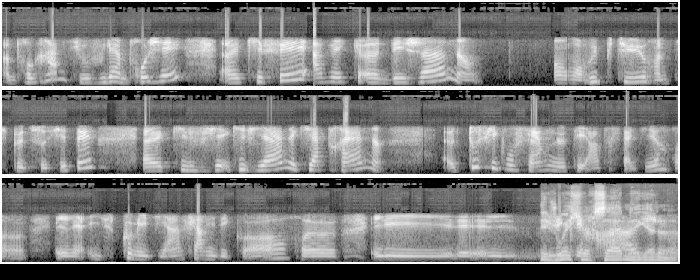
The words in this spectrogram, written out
un programme, si vous voulez, un projet qui est fait avec des jeunes en rupture un petit peu de société, qui, qui viennent et qui apprennent euh, tout ce qui concerne le théâtre, c'est-à-dire euh, les comédiens, faire les décors, euh, les, et jouer sur scène également.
